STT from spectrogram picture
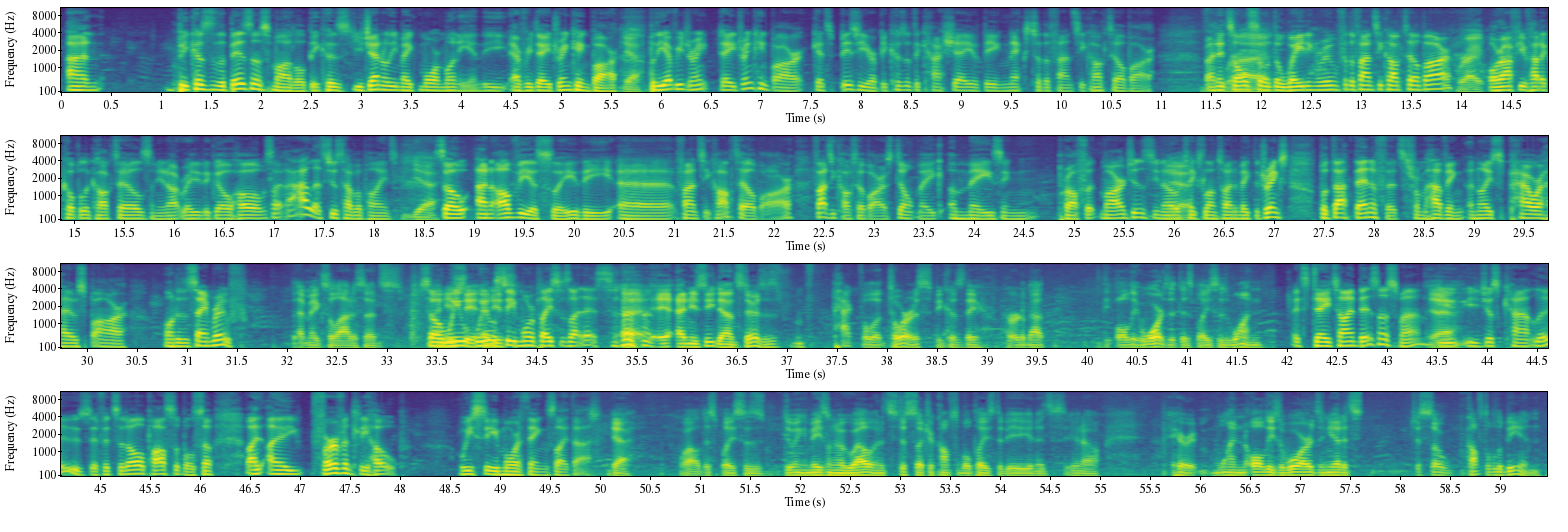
And because of the business model, because you generally make more money in the everyday drinking bar. Yeah. But the everyday drinking bar gets busier because of the cachet of being next to the fancy cocktail bar. And it's also the waiting room for the fancy cocktail bar. Right. Or after you've had a couple of cocktails and you're not ready to go home, it's like, ah, let's just have a pint. Yeah. So, and obviously the uh, fancy cocktail bar, fancy cocktail bars don't make amazing profit margins. You know, Yeah. it takes a long time to make the drinks, but that benefits from having a nice powerhouse bar under the same roof. That makes a lot of sense. So we see- we will see more places like this. uh, and you see downstairs is packed full of tourists because they heard about the, all the awards that this place has won. It's daytime business, man. Yeah. You, you just can't lose if it's at all possible. So I, I fervently hope we see more things like that. Yeah. Well, this place is doing amazingly well, and it's just such a comfortable place to be. And it's you know, here it won all these awards, and yet it's just so comfortable to be in.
